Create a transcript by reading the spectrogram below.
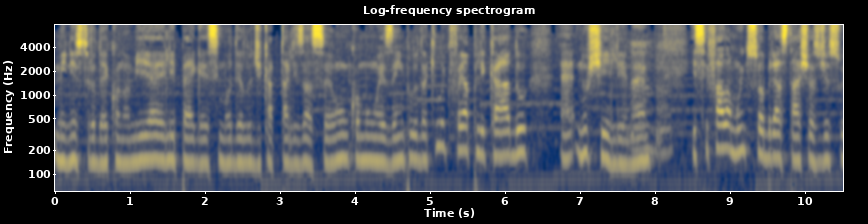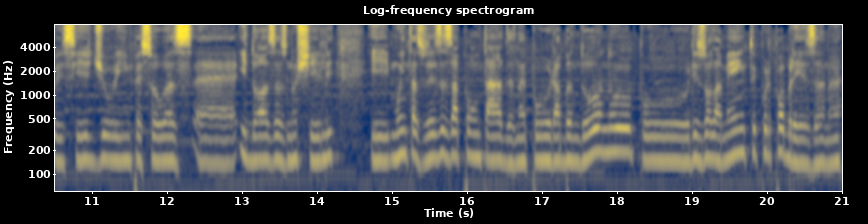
ministro da Economia ele pega esse modelo de capitalização como um exemplo daquilo que foi aplicado é, no Chile, né? Uhum. E se fala muito sobre as taxas de suicídio em pessoas é, idosas no Chile e muitas vezes apontada né, por abandono, por isolamento e por pobreza. Né?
